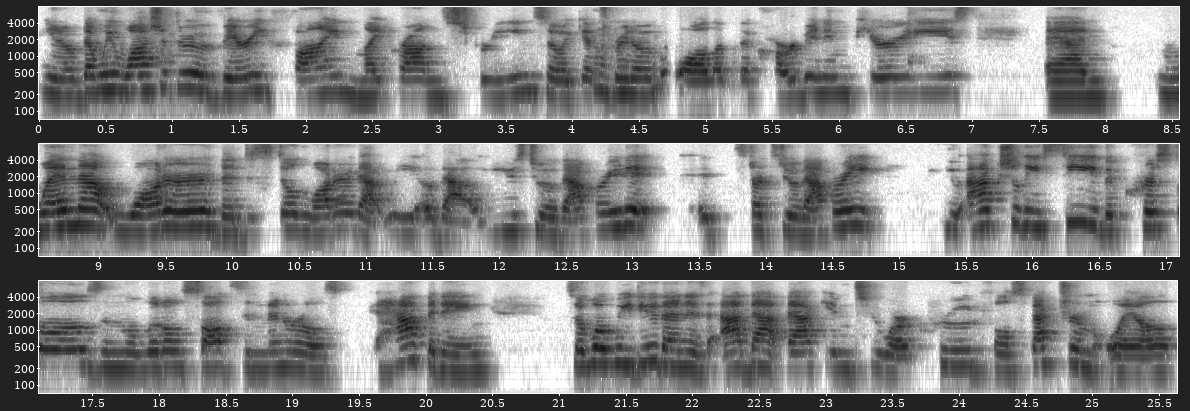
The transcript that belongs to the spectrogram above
you know then we wash it through a very fine micron screen so it gets rid of all of the carbon impurities and when that water the distilled water that we eva- use to evaporate it it starts to evaporate you actually see the crystals and the little salts and minerals happening So what we do then is add that back into our crude full spectrum oil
